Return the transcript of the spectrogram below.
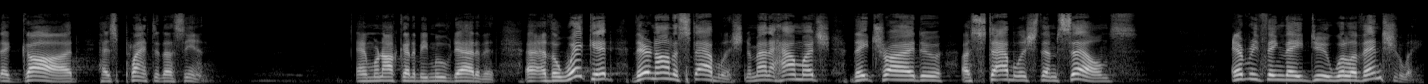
that God has planted us in. And we're not going to be moved out of it. Uh, the wicked, they're not established. No matter how much they try to establish themselves, everything they do will eventually,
